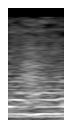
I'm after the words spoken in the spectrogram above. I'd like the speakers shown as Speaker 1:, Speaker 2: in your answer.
Speaker 1: to have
